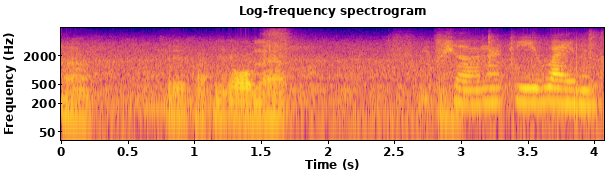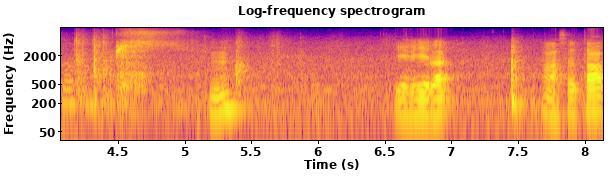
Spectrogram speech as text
อ่า เคครับมีโอห์มนะครับเพียวนาทีไวมันก็ หืมกี่นาทีละ อ่าสต็อป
